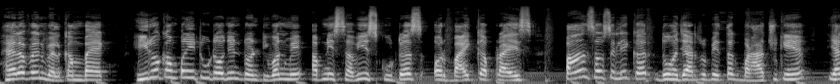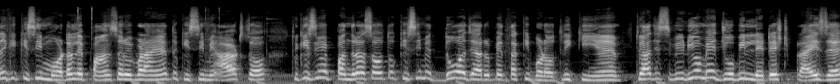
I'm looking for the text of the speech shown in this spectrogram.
Hello friend welcome back Hero company 2021 में अपनी सभी स्कूटर्स और बाइक का प्राइस 500 से लेकर 2000 रुपए तक बढ़ा चुके हैं। यानी कि किसी मॉडल में 500 रुपए बढ़ाए हैं तो किसी में 800 तो किसी में 1500 तो किसी में 2000 रुपए तक की बढ़ोतरी की है। तो आज इस वीडियो में जो भी लेटेस्ट प्राइस है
